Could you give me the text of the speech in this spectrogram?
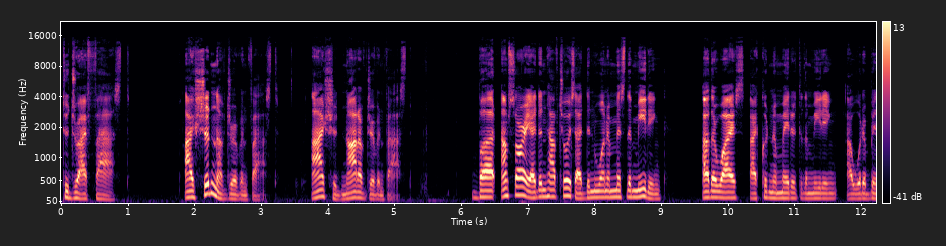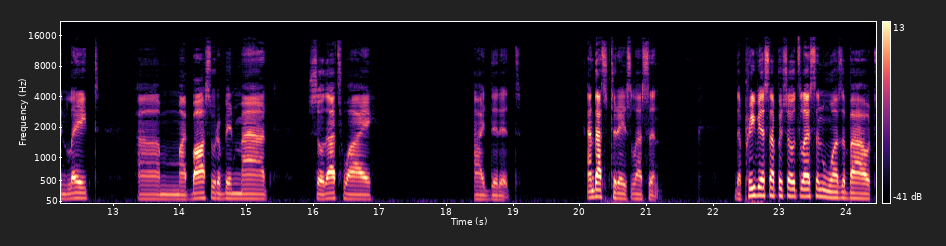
to drive fast. I shouldn't have driven fast. I should not have driven fast. But I'm sorry, I didn't have choice. I didn't want to miss the meeting. Otherwise, I couldn't have made it to the meeting. I would have been late. Um, my boss would have been mad. So that's why I did it. And that's today's lesson. The previous episode's lesson was about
